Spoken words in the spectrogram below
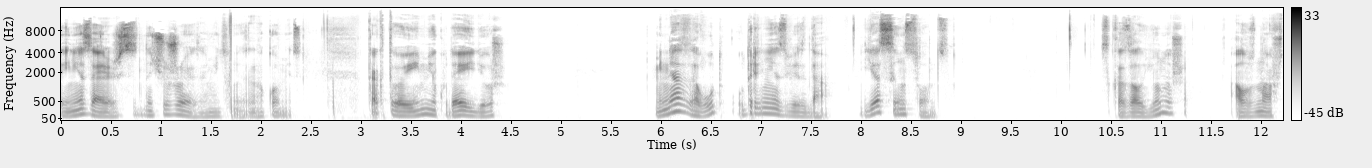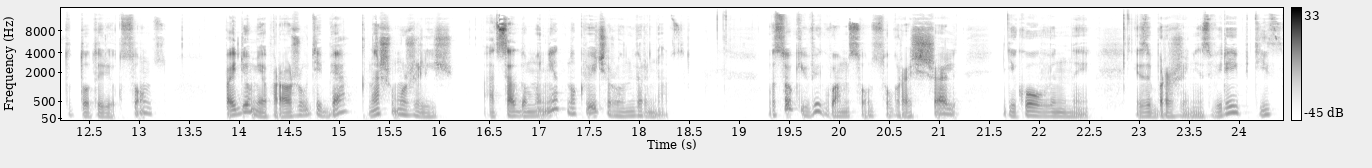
Ты не заришься на чужое, заметил незнакомец. Как твое имя, куда идешь? Меня зовут Утренняя Звезда. Я сын солнца. Сказал юноша, а узнав, что тот идет к солнцу, пойдем, я провожу тебя к нашему жилищу. Отца дома нет, но к вечеру он вернется. Высокий вигвам солнцу украшали диковинные изображения зверей птиц,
